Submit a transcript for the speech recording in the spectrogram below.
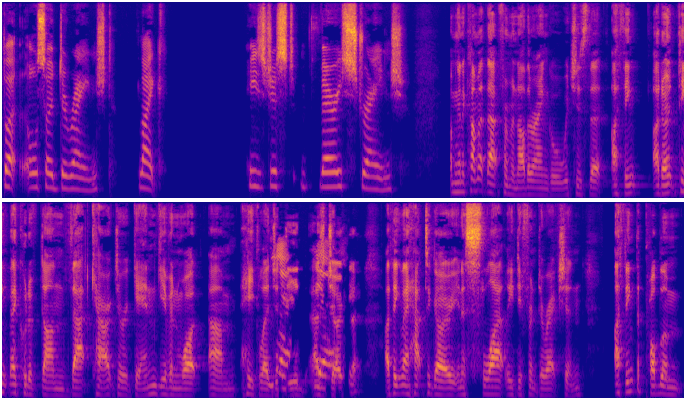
but also deranged. Like he's just very strange. I'm going to come at that from another angle, which is that I think I don't think they could have done that character again, given what um, Heath Ledger Yeah, did as yeah. Joker. I think they had to go in a slightly different direction. I think the problem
